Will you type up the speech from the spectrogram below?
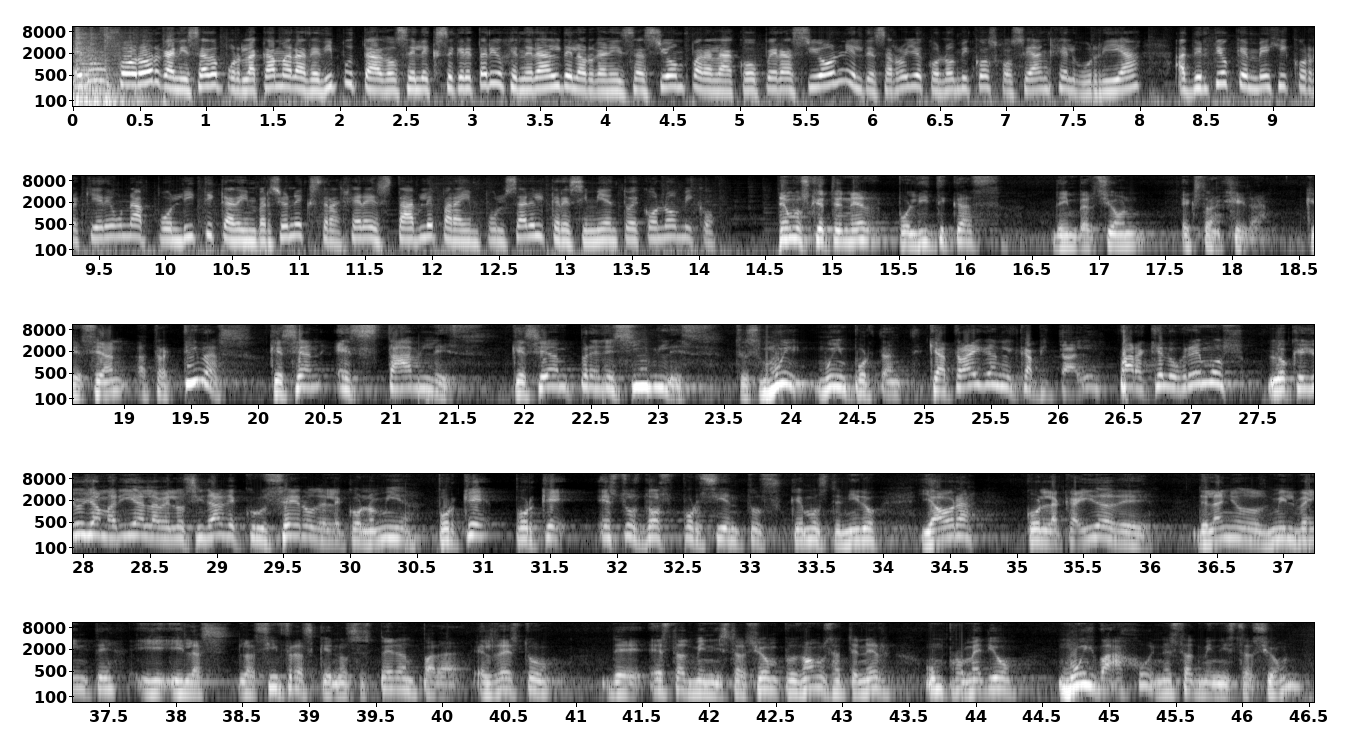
En un foro organizado por la Cámara de Diputados, el exsecretario general de la Organización para la Cooperación y el Desarrollo Económicos, José Ángel Gurría, advirtió que México requiere una política de inversión extranjera estable para impulsar el crecimiento económico. Tenemos que tener políticas de inversión extranjera que sean atractivas, que sean estables que sean predecibles. Es muy, muy importante. Que atraigan el capital para que logremos lo que yo llamaría la velocidad de crucero de la economía. ¿Por qué? Porque estos 2% que hemos tenido y ahora con la caída de, del año 2020 y, y las, las cifras que nos esperan para el resto de esta administración, pues vamos a tener un promedio muy bajo en esta administración.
